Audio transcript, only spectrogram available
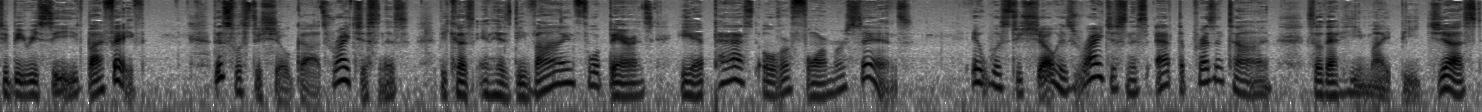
to be received by faith. This was to show God's righteousness, because in his divine forbearance he had passed over former sins. It was to show his righteousness at the present time, so that he might be just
